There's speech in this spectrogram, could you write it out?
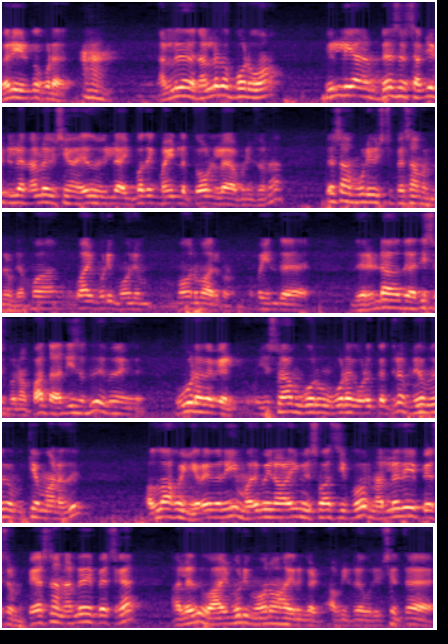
வெறி இருக்கக்கூடாது. நல்லது நல்லதை போடுவோம். இல்லையா பேசுகிற சப்ஜெக்ட் இல்லை நல்ல விஷயம் எதுவும் இல்லை இப்போதைக்கு மைண்டில் தோணலை அப்படின்னு சொன்னால் பேசாமல் மூடி வச்சுட்டு பேசாமல் இருந்த முடியும். வாய் மூடி மௌனம் மௌனமாக இருக்கணும். அப்போ இந்த இந்த ரெண்டாவது அதிசயம் இப்போ நான் பார்த்த ஹதீஸ் வந்து ஊடகவியல். இஸ்லாம் கூறும் ஊடக ஒழுக்கத்தில் மிக மிக முக்கியமானது. அல்லாஹ்வின் இறைவனையும் மறுமை நாளையும் விசுவாசிப்போர் நல்லதே பேசணும் பேசினா நல்லதே பேசுங்க அல்லது வாய்மூடி மௌனமாக இருங்கள் அப்படின்ற ஒரு விஷயத்த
